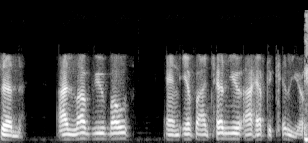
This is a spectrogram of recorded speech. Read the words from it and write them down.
said, I love you both, and if I tell you, I have to kill you.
